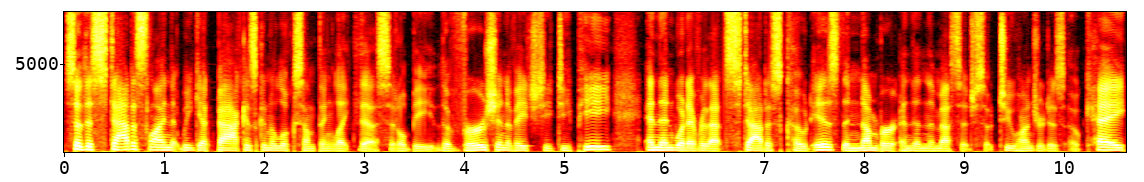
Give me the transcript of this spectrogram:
So the status line that we get back is going to look something like this. It'll be the version of HTTP and then whatever that status code is, the number, and then the message. So 200 is okay,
